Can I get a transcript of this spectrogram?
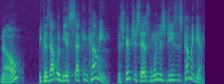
No, because that would be a second coming. The scripture says, When does Jesus come again?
